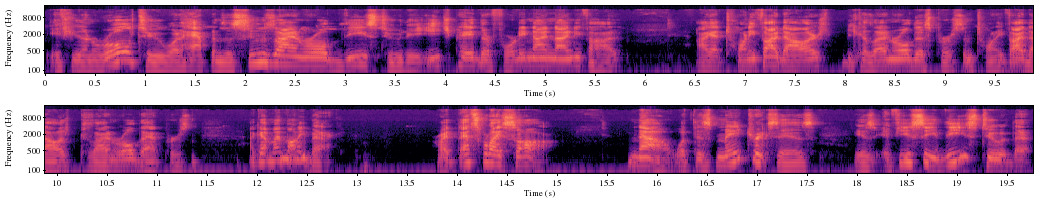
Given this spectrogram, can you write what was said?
If you enroll to, what happens as soon as I enrolled these two, they each paid their $49.95. I got $25 because I enrolled this person, $25 because I enrolled that person. I got my money back right? That's what I saw. Now, what this matrix is, is if you see these two, that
